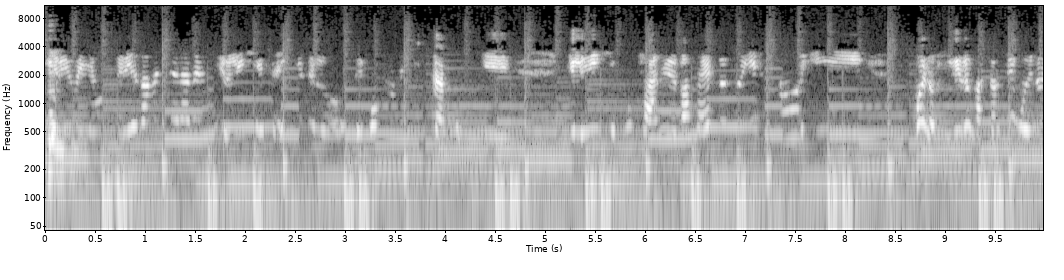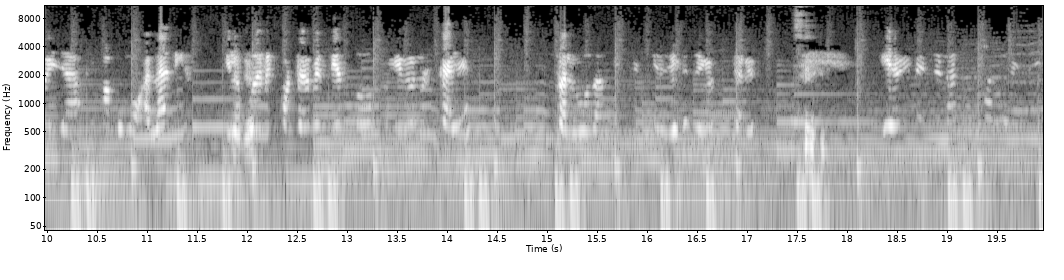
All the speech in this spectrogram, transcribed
Y a mí me llamó inmediatamente la atención. Le dije, es que te lo te compro en porque yo le dije, pucha, a mí me pasa esto, esto y esto, y bueno, su libro es bastante bueno, ella se llama como Alanis, y lo pueden encontrar vendiendo su libro en las calles. Un saludo también, que llegue a escuchar eso. Sí. Y a mí me dice la cuando le dije,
